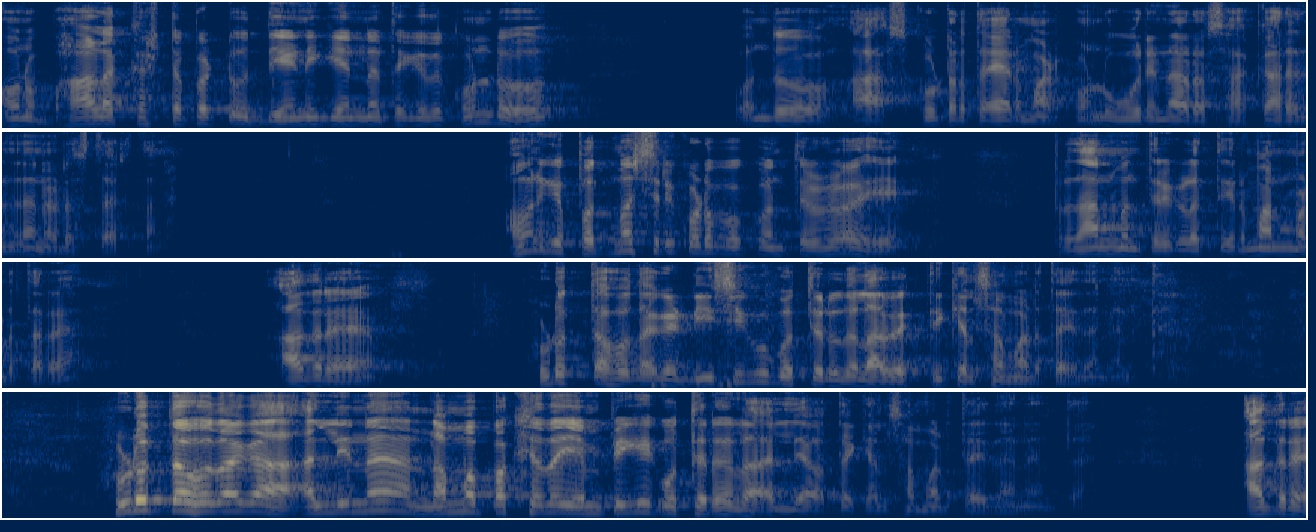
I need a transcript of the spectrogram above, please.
ಅವನು ಭಾಳ ಕಷ್ಟಪಟ್ಟು ದೇಣಿಗೆಯನ್ನು ತೆಗೆದುಕೊಂಡು ಒಂದು ಆ ಸ್ಕೂಟರ್ ತಯಾರು ಮಾಡಿಕೊಂಡು ಊರಿನವರ ಸಹಕಾರದಿಂದ ನಡೆಸ್ತಾ ಇರ್ತಾನೆ. ಅವನಿಗೆ ಪದ್ಮಶ್ರೀ ಕೊಡಬೇಕು ಅಂತೇಳಿ ಪ್ರಧಾನಮಂತ್ರಿಗಳ ತೀರ್ಮಾನ ಮಾಡ್ತಾರೆ. ಆದರೆ ಹುಡುಕ್ತಾ ಹೋದಾಗ ಡಿ ಸಿಗೂ ಗೊತ್ತಿರೋದಿಲ್ಲ ಆ ವ್ಯಕ್ತಿ ಕೆಲಸ ಮಾಡ್ತಾ ಇದ್ದಾನೆ ಅಂತ. ಹುಡುಕ್ತಾ ಹೋದಾಗ ಅಲ್ಲಿನ ನಮ್ಮ ಪಕ್ಷದ ಎಂ ಪಿಗೆ ಗೊತ್ತಿರಲ್ಲ ಅಲ್ಲಿ ಆತ ಕೆಲಸ ಮಾಡ್ತಾ ಇದ್ದಾನೆ ಅಂತ. ಆದರೆ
